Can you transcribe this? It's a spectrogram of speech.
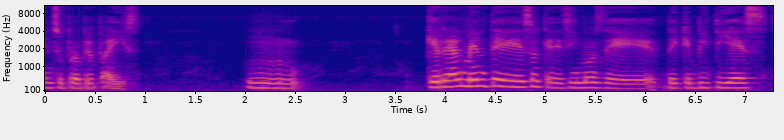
en su propio país. Mm, que realmente eso que decimos de, que BTS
